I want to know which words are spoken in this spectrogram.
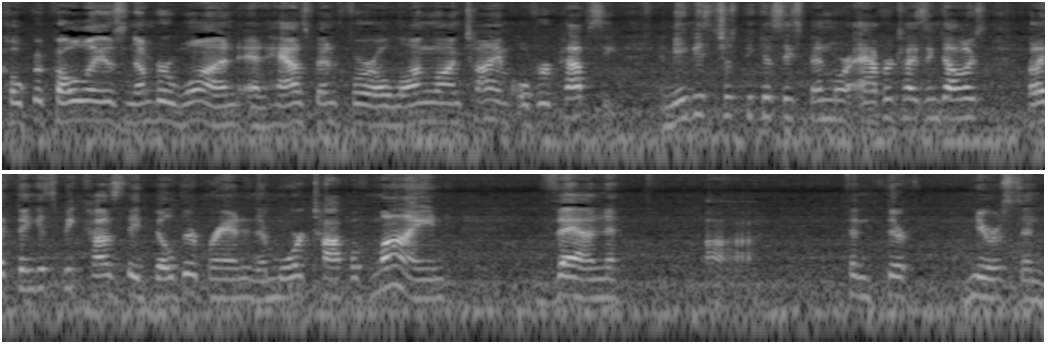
Coca-Cola is number one and has been for a long, long time over Pepsi. And maybe it's just because they spend more advertising dollars, but I think it's because they build their brand and they're more top of mind than uh, than their nearest and,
